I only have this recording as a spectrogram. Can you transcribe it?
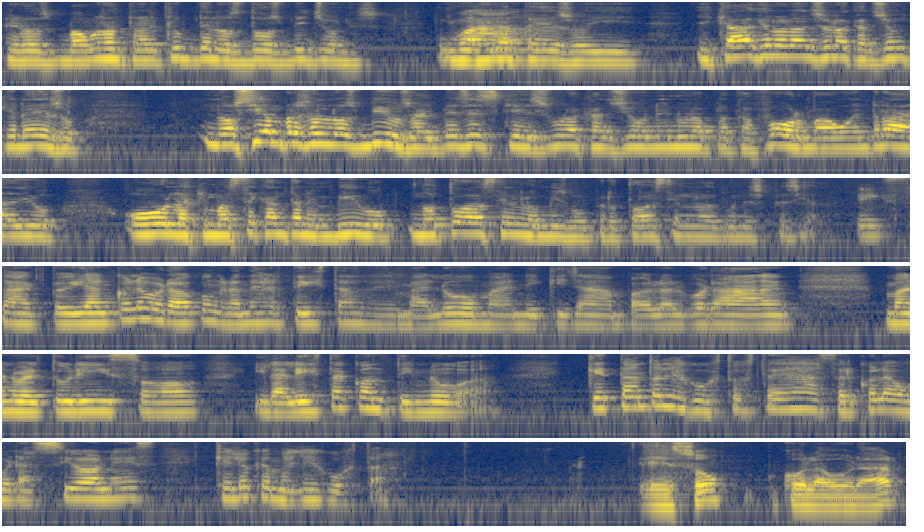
pero vamos a entrar al club de los 2 billones. Imagínate Wow. eso. Y, y cada que uno lanza una canción quiere eso. No siempre son los views, hay veces que es una canción en una plataforma o en radio, o la que más te cantan en vivo. No todas tienen lo mismo, pero todas tienen algo en especial. Exacto, y han colaborado con grandes artistas de Maluma, Nicky Jam, Pablo Alborán, Manuel Turizo, y la lista continúa. ¿Qué tanto les gusta a ustedes hacer colaboraciones? ¿Qué es lo que más les gusta? Eso, colaborar.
